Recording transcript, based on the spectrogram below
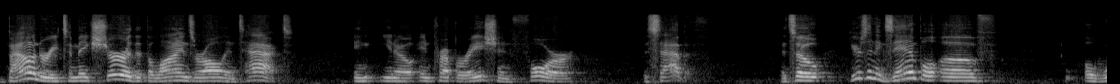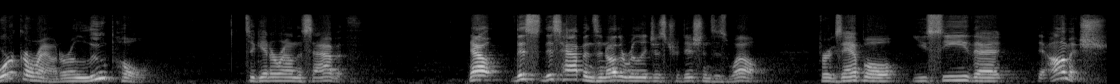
boundary to make sure that the lines are all intact in, you know, in preparation for the Sabbath. And so here's an example of a workaround or a loophole to get around the Sabbath. Now, this, this happens in other religious traditions as well. For example, you see that the Amish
